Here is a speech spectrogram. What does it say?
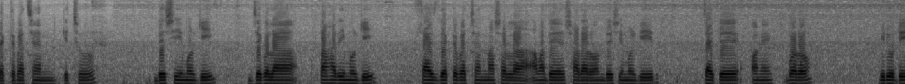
দেখতে পাচ্ছেন কিছু দেশি মুরগি, যেগুলা পাহাড়ি মুরগি। সাইজ দেখতে পাচ্ছেন মাসাল্লাহ আমাদের সাধারণ দেশি মুরগির চাইতে অনেক বড়। ভিডিওটি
